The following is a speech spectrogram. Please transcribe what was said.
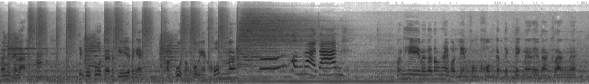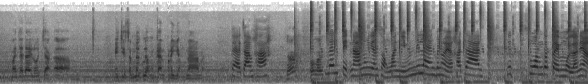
แล้วนี่เป็นละคะที่ครูพูดไปเมื่อกี้จะเป็นไงคำพูดของครูเป็นไงคมไหมคมค่ะอาจารย์ บางทีมันก็ต้องให้บทเรียนคมๆกับเด็ก ๆ นะในบางครั้งนะ มันจะได้รู้จักเอ่อมีจิตสำนึกเรื่องของการประหยัดน้ำอะ แต่อาจารย์คะ ฮะอะไรเล่นปิดน้ำโรงเรียนสองวันนี้มันไม่แรงไปหน่อยอะคะอาจารย์เนี่ยซ่วมก็เต็มหมดแล้วเนี่ย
